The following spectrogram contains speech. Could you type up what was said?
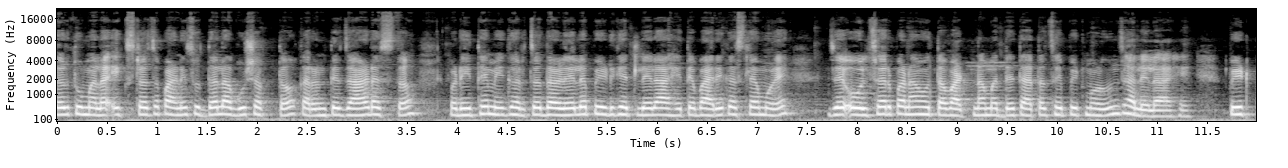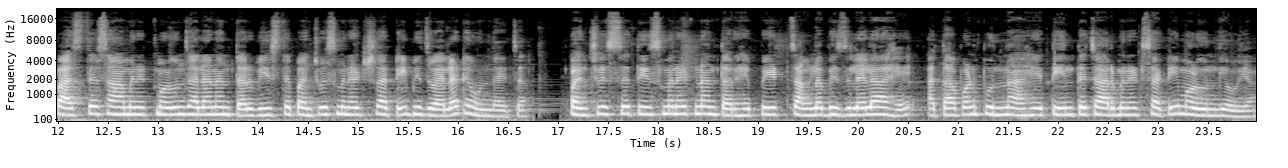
तर तुम्हाला एक्स्ट्राचं पाणीसुद्धा लागू शकतं कारण ते जाड असतं. पण इथे मी घरचं दळलेलं पीठ घेतलेलं आहे ते बारीक असल्यामुळे जे ओलसरपणा होता वाटणामध्ये त्यातच हे पीठ मळून झालेलं आहे. पीठ पाच ते सहा मिनिट मळून झाल्यानंतर वीस ते पंचवीस मिनिटसाठी भिजवायला ठेवून द्यायचं. पंचवीस ते तीस मिनिट नंतर हे पीठ चांगलं भिजलेलं आहे. आता आपण पुन्हा हे तीन ते चार मिनिटसाठी मळून घेऊया.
